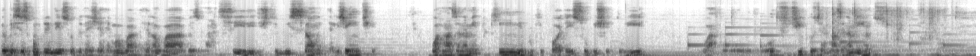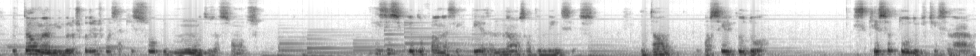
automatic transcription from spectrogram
Eu preciso compreender sobre energia renovável, smart city, distribuição inteligente, o armazenamento químico que pode aí substituir outros tipos de armazenamentos. Então, meu amigo, nós poderíamos conversar aqui sobre muitos assuntos. Mas isso que eu estou falando é certeza? Não, são tendências. Então, o conselho que eu dou, esqueça tudo que te ensinaram.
